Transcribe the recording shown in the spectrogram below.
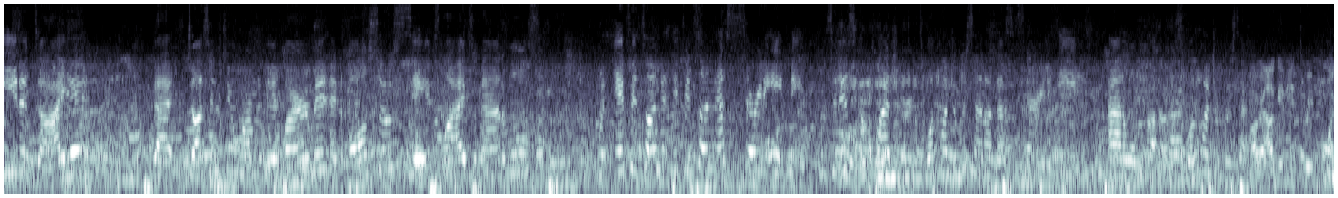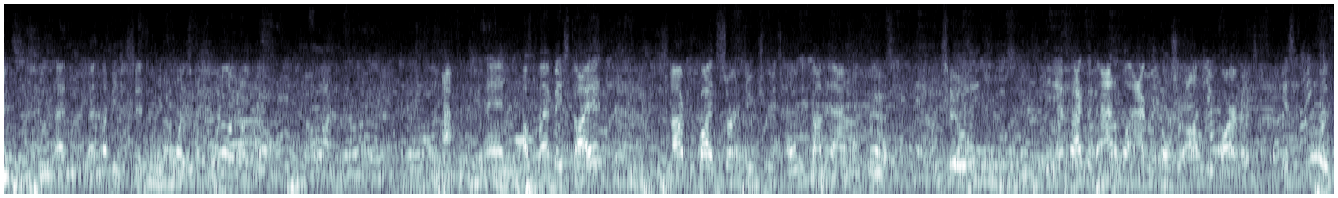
eat a diet that doesn't do harm to the environment and also saves lives of animals? If it's if it's unnecessary to eat meat, because it is for pleasure, it's 100% unnecessary to eat animal products. 100%. Okay, I'll give you three points, and, and let me just say three points before you go. And a plant-based diet does not provide certain nutrients only found in animal foods. Two, the impact of animal agriculture on the environment isn't because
